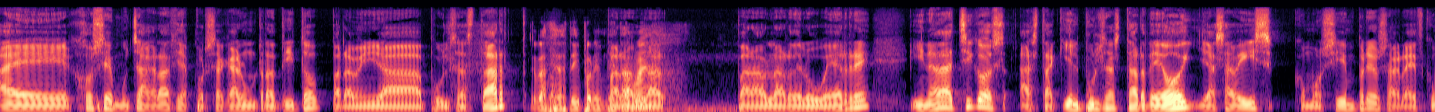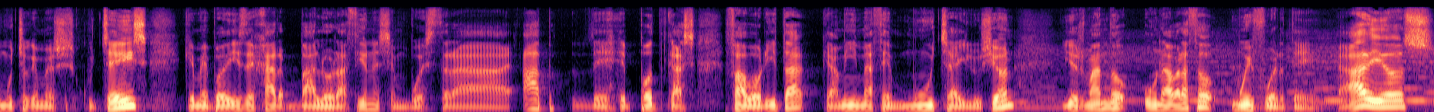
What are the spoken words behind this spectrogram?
Eh, José, muchas gracias por sacar un ratito para venir a Pulsa Start. Gracias a ti por invitarme. Para hablar, para hablar del VR. Y nada, chicos, hasta aquí el Pulsa Start de hoy. Ya sabéis, como siempre, os agradezco mucho que me os escuchéis, que me podéis dejar valoraciones en vuestra app de podcast favorita, que a mí me hace mucha ilusión. Y os mando un abrazo muy fuerte. Adiós.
